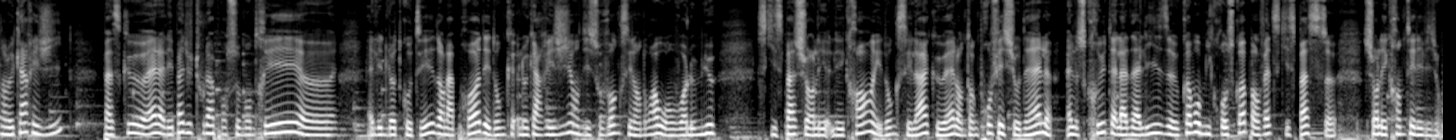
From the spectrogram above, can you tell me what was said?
dans le cas régie parce que elle, elle n'est pas du tout là pour se montrer. euh, elle est de l'autre côté, dans la prod, et donc le car régie, on dit souvent que c'est l'endroit où on voit le mieux ce qui se passe sur l'écran, et donc c'est là que elle, en tant que professionnelle, elle scrute, elle analyse euh, comme au microscope en fait ce qui se passe euh, sur l'écran de télévision.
